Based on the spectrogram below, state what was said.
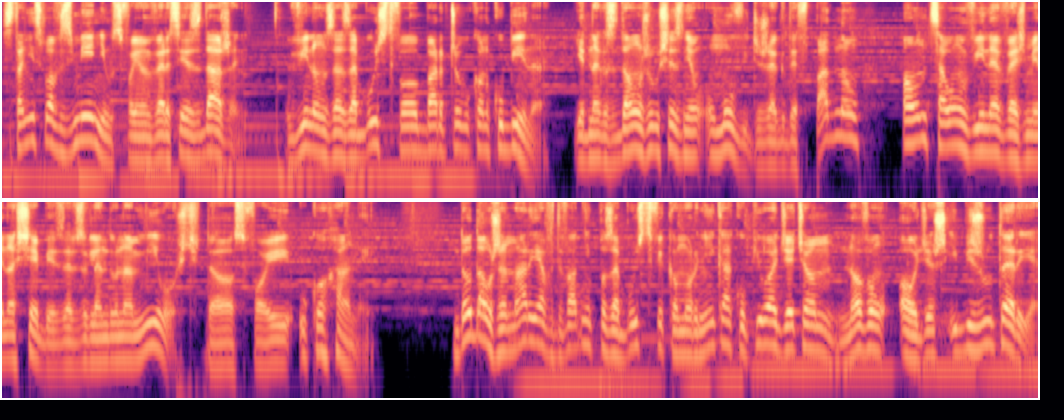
Stanisław zmienił swoją wersję zdarzeń. Winą za zabójstwo obarczył konkubinę, jednak zdążył się z nią umówić, że gdy wpadną, on całą winę weźmie na siebie ze względu na miłość do swojej ukochanej. Dodał, że Maria w dwa dni po zabójstwie komornika kupiła dzieciom nową odzież i biżuterię.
